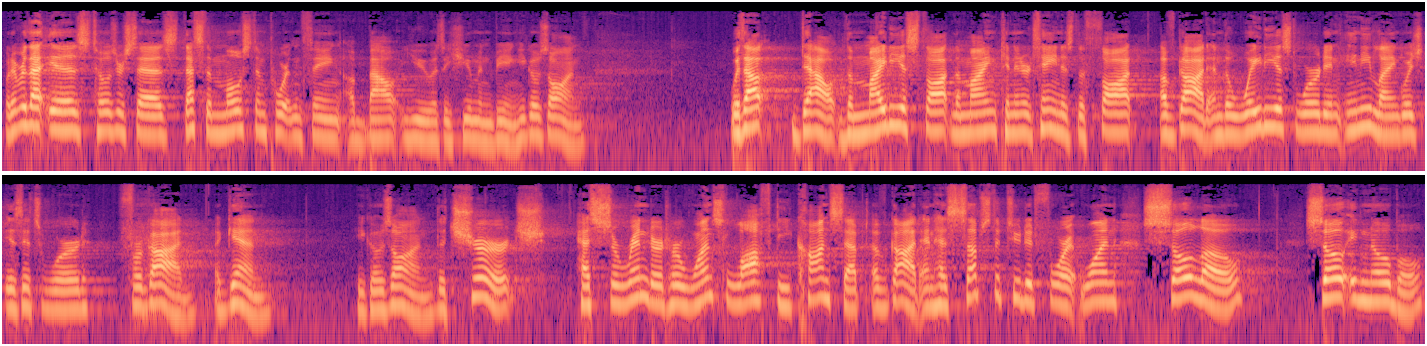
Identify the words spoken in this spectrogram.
Whatever that is, Tozer says, that's the most important thing about you as a human being. He goes on. Without doubt, the mightiest thought the mind can entertain is the thought of God, and the weightiest word in any language is its word for God. Again, he goes on. The church has surrendered her once lofty concept of God and has substituted for it one so low, so ignoble,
